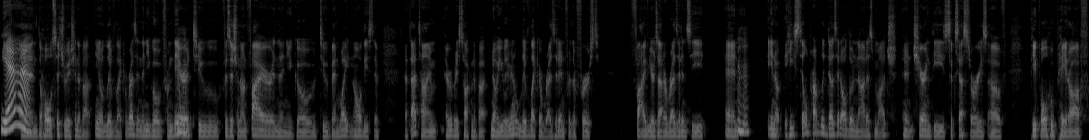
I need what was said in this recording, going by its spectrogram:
Yeah. And the whole situation about, you know, live like a resident. Then you go from there mm-hmm. to Physician on Fire, and then you go to Ben White and all these stuff. At that time, everybody's talking about, no, you're going to live like a resident for the first five years out of residency. And, mm-hmm. You know, he still probably does it, although not as much, and sharing these success stories of people who paid off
